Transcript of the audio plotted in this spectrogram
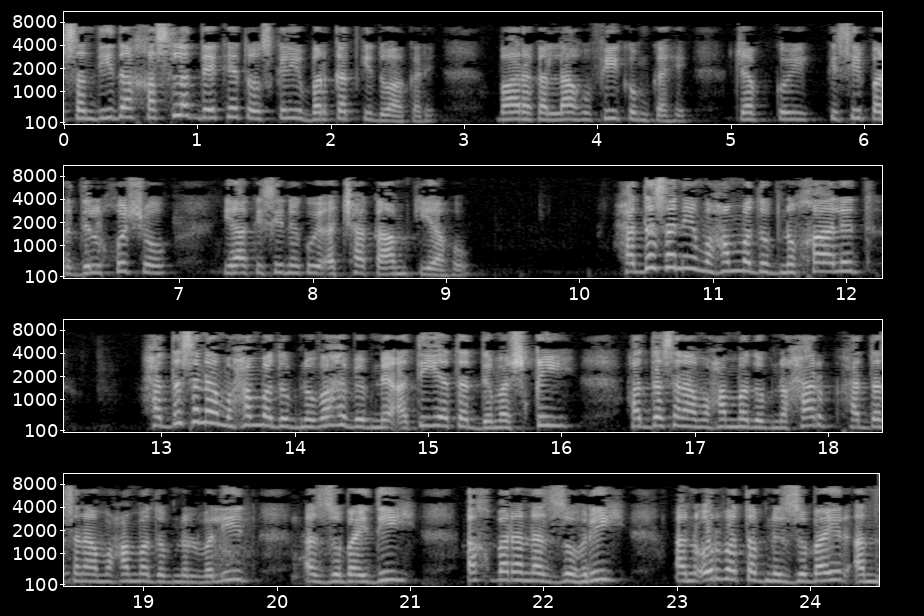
پسندیدہ خصلت دیکھے تو اس کے لیے برکت کی دعا کرے بارک اللہ فیکم کم کہے جب کوئی کسی پر دل خوش ہو یا کسی نے کوئی اچھا کام کیا ہو حد محمد ابن خالد حدثنا محمد ابن ابن عطیت الدمشقی حدثنا محمد ابن حرب حدثنا محمد ابن الولید الزبیدی اخبرنا الزہری ان اربت ابن الزبیر ان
